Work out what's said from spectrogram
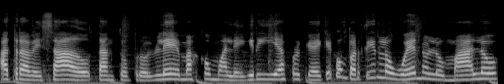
atravesado, tanto problemas como alegrías, porque hay que compartir lo bueno, lo malo,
